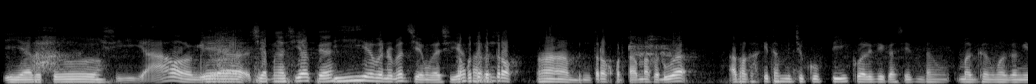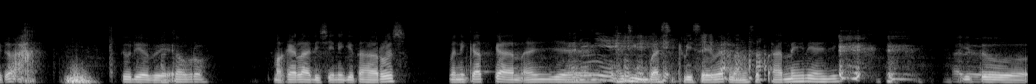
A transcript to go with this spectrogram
Iya betul. sial gitu. Iya, siap nggak siap ya? Iya bener banget siap nggak siap Takutnya harus- bentrok. Ah bentrok pertama kedua apakah kita mencukupi kualifikasi tentang magang-magang itu? Ah itu dia be. Kacau bro. makanya lah di sini kita harus meningkatkan anjing. Anjing. anjing basi klise banget bangsat. Aneh nih anjing. Gitu.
